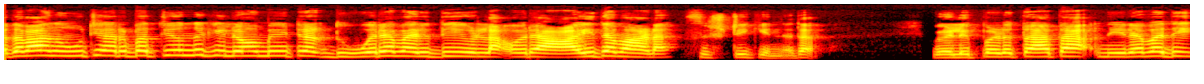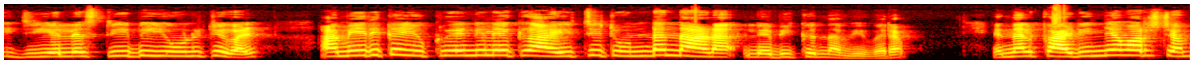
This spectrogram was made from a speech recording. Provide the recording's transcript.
അഥവാ നൂറ്റി അറുപത്തിയൊന്ന് കിലോമീറ്റർ ദൂരപരിധിയുള്ള ഒരു ആയുധമാണ് സൃഷ്ടിക്കുന്നത്. വെളിപ്പെടുത്താത്ത നിരവധി G L S D B യൂണിറ്റുകൾ അമേരിക്ക യുക്രൈനിലേക്ക് അയച്ചിട്ടുണ്ടെന്നാണ് ലഭിക്കുന്ന വിവരം. എന്നാൽ കഴിഞ്ഞ വർഷം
